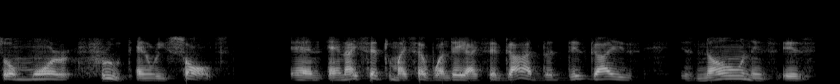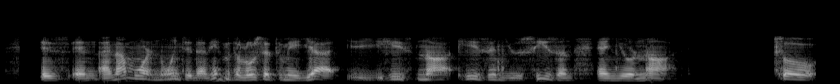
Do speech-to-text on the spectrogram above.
saw more fruit and results and and I said to myself one day, I said, God, this guy is is known, is is is and and I'm more anointed than him. And the Lord said to me, Yeah, he's not. He's in your season, and you're not. So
